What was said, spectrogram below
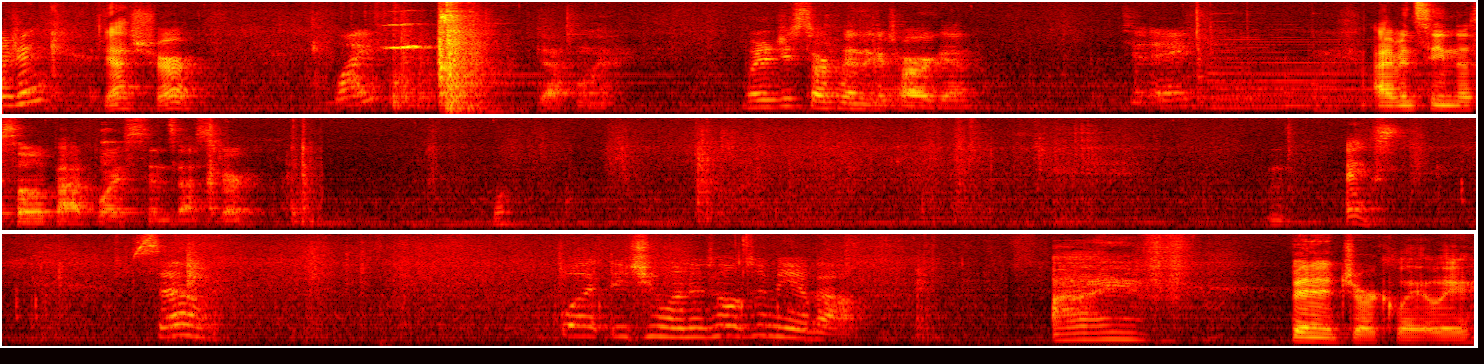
Want a drink? Yeah, sure. Wine? Definitely. When did you start playing the guitar again? Today. I haven't seen this little bad boy since Esther. Thanks. So, what did you want to talk to me about? I've been a jerk lately.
